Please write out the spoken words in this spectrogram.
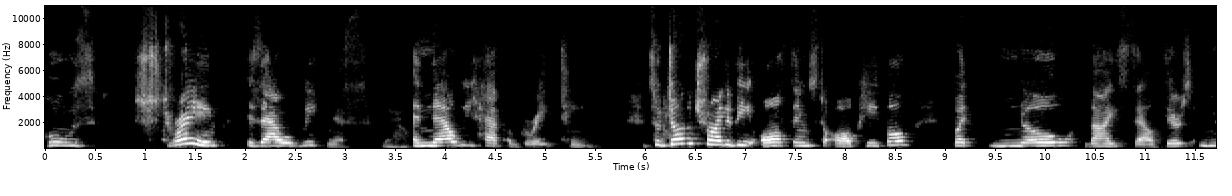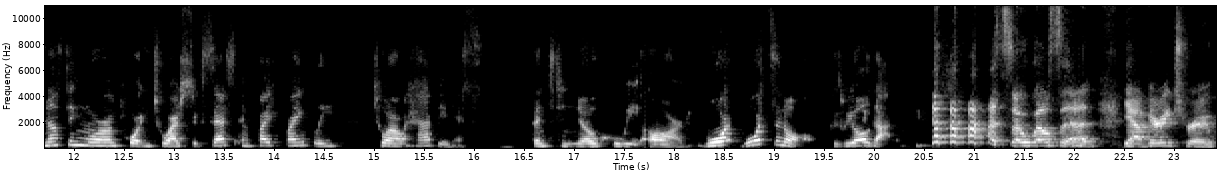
whose strength is our weakness. Yeah. And now we have a great team. So don't try to be all things to all people, but know thyself. There's nothing more important to our success and, quite frankly, to our happiness than to know who we are, Wart, warts and all, because we all got them. so well said. Yeah, very true.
